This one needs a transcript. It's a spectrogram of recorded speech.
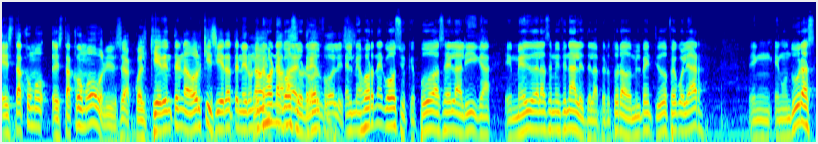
Está como está cómodo, o sea, cualquier entrenador quisiera tener una el mejor ventaja negocio, de tres Rodolfo. goles. El mejor negocio que pudo hacer la liga en medio de las semifinales de la Apertura 2022 fue golear en, en Honduras.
